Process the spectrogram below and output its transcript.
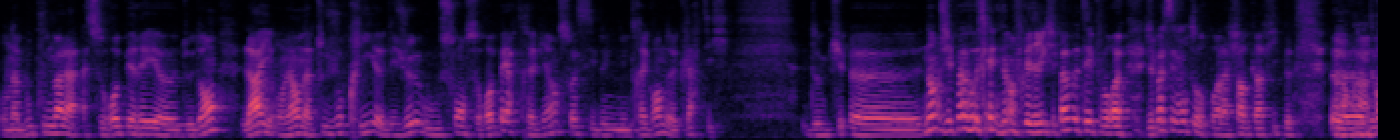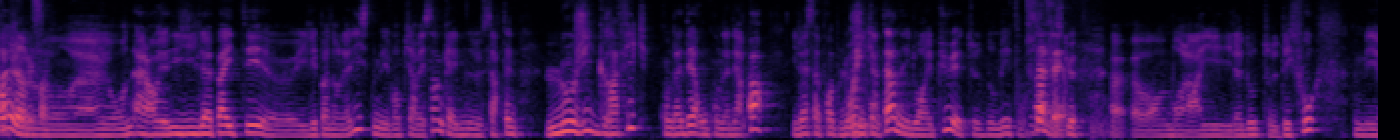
On a beaucoup de mal à, à se repérer euh, dedans. Là, on, là, on a toujours pris des jeux où soit on se repère très bien, soit c'est d'une très grande clarté. Donc, euh, non, j'ai pas voté. Non, Frédéric, j'ai pas voté pour. euh, j'ai passé mon tour pour la charte graphique de, euh, Alors, de après, Vampire euh, V5. on, euh, on- alors, il n'a pas été, il n'est pas dans la liste, mais Vampire V5 a une certaine logique graphique, qu'on adhère ou qu'on n'adhère pas. Il a sa propre logique Oui. interne et il aurait pu être nommé pour Tout ça, parce que bon, alors, il il a d'autres défauts, mais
